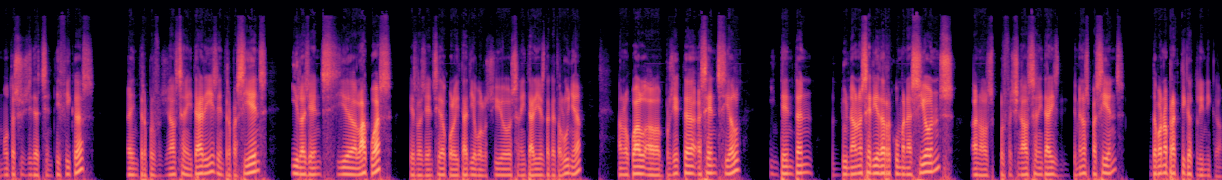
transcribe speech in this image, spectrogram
moltes societats científiques, entre professionals sanitaris, entre pacients i l'agència l'AQUAS, que és l'Agència de Qualitat i Avaluació Sanitàries de Catalunya, en la qual el projecte Essential intenten donar una sèrie de recomanacions en els professionals sanitaris i també als pacients de bona pràctica clínica.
